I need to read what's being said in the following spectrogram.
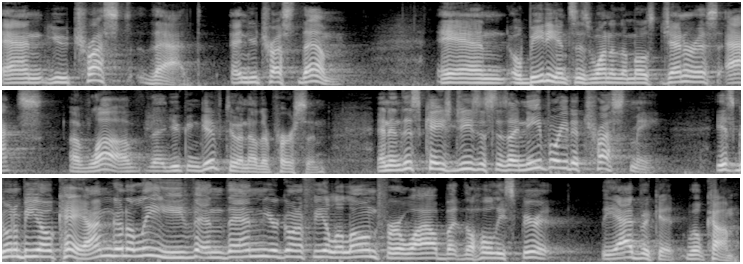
and you trust that, and you trust them. And obedience is one of the most generous acts of love that you can give to another person. And in this case, Jesus says, I need for you to trust me. It's going to be okay. I'm going to leave, and then you're going to feel alone for a while, but the Holy Spirit, the advocate, will come.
